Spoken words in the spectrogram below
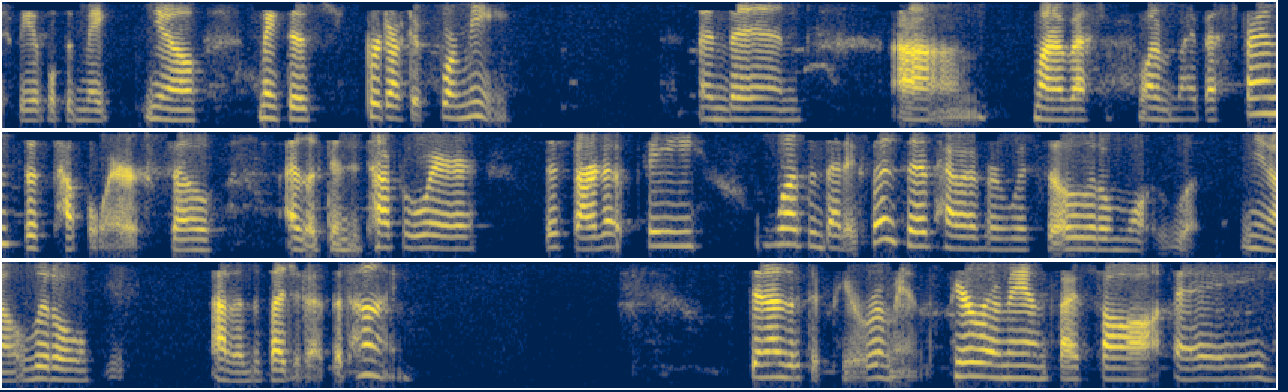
to be able to make you know make this productive for me. And then um, one of best one of my best friends does Tupperware, so I looked into Tupperware. The startup fee wasn't that expensive, however, was a little more, you know, little out of the budget at the time. Then I looked at Pure Romance. Pure Romance, I saw a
